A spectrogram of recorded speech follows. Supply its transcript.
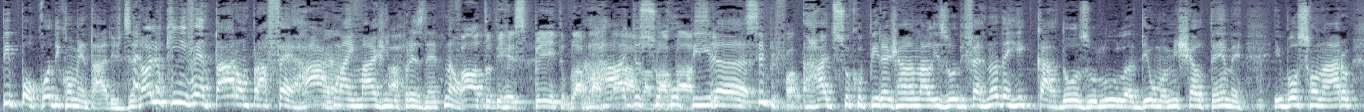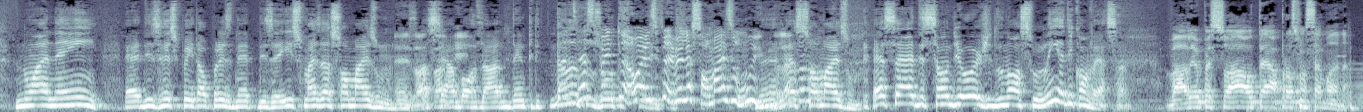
pipocou de comentários, dizendo, olha o que inventaram pra ferrar é, com a imagem do presidente. Não. Falta de respeito, blá blá Rádio blá, blá, Sucupira, blá, blá. Sempre, sempre falo. Rádio Sucupira já analisou de Fernando Henrique Cardoso, Lula, Dilma, Michel Temer e Bolsonaro. Não há nem é, desrespeito ao presidente dizer isso, mas é só mais um. A ser abordado dentre tantos respeito, outros. Não, políticos. ele é só mais um. Né? É só mais um. Essa é a edição de hoje do nosso Linha de Conversa. Valeu, pessoal. Até a próxima semana.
